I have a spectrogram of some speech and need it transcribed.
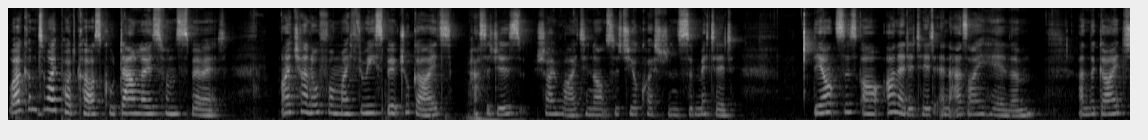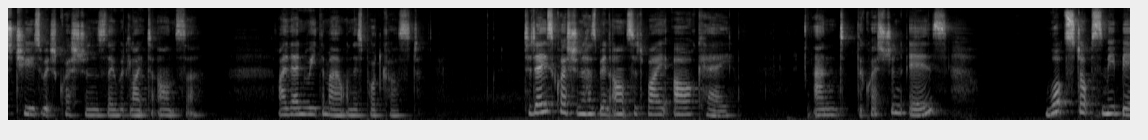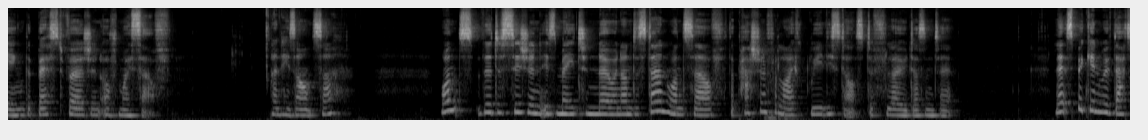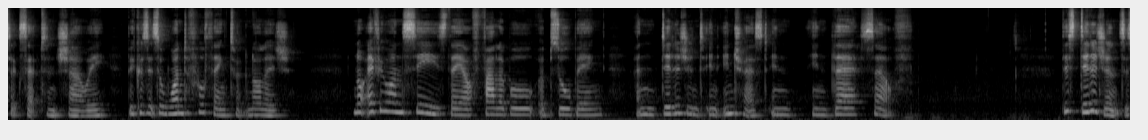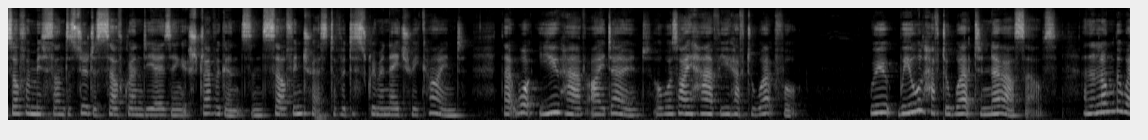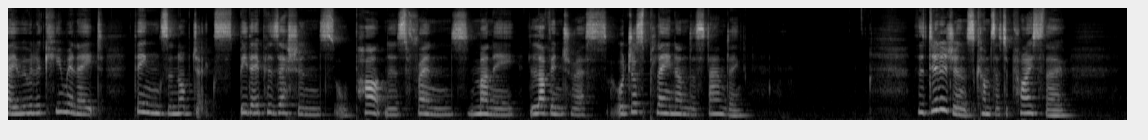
Welcome to my podcast called Downloads from Spirit. I channel from my three spiritual guides passages which I write in answer to your questions submitted. The answers are unedited and as I hear them, and the guides choose which questions they would like to answer. I then read them out on this podcast. Today's question has been answered by RK, and the question is what stops me being the best version of myself? And his answer Once the decision is made to know and understand oneself, the passion for life really starts to flow, doesn't it? Let's begin with that acceptance, shall we? Because it's a wonderful thing to acknowledge. Not everyone sees they are fallible, absorbing, and diligent in interest in, in their self. This diligence is often misunderstood as self grandiosing extravagance and self interest of a discriminatory kind. That what you have, I don't, or what I have, you have to work for. We, we all have to work to know ourselves, and along the way, we will accumulate things and objects, be they possessions or partners, friends, money, love interests, or just plain understanding. The diligence comes at a price, though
